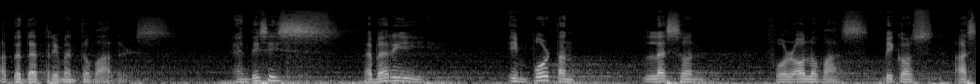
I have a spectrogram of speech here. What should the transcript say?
at the detriment of others. And this is a very important lesson for all of us because as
